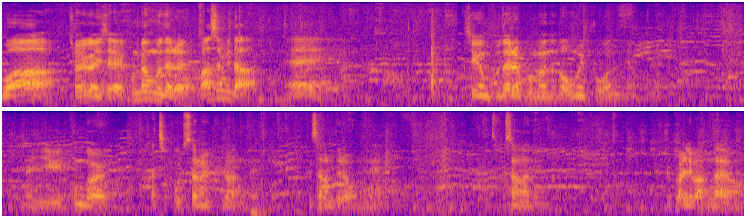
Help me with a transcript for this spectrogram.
와 저희가 이제 컴백 무대를 왔습니다. 예. 지금 무대를 보면 너무 이쁘거든요. 네, 이 이쁜 걸 같이 볼 사람이 필요한데 그 사람들이 없네요 속상하네. 빨리 만나요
